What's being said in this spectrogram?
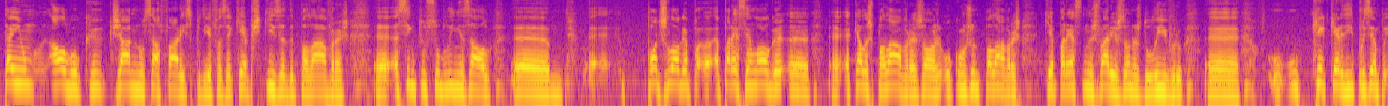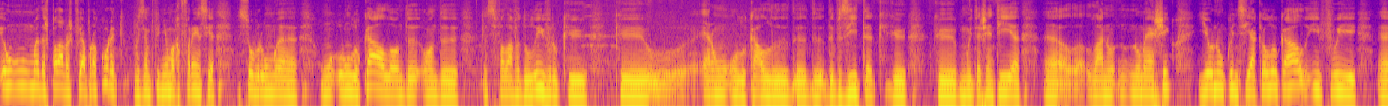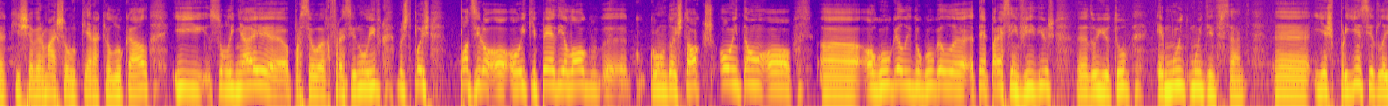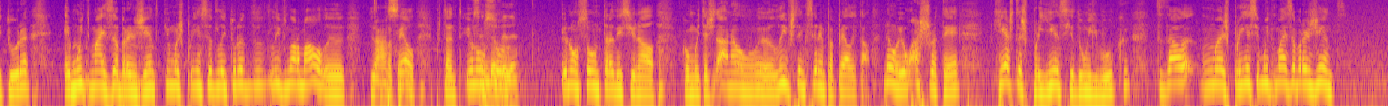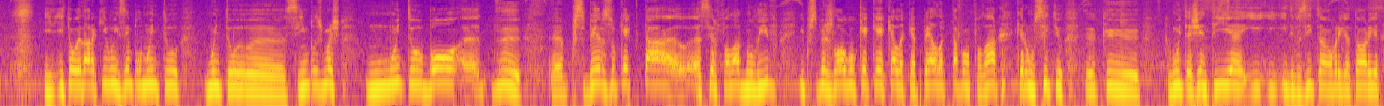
Tem um, algo que, que, já no Safari se podia fazer, que é a pesquisa de palavras. assim que tu sublinhas algo, podes logo aparecem logo uh, uh, aquelas palavras ou o conjunto de palavras que aparece nas várias zonas do livro uh, o, o que é que quer dizer por exemplo eu, uma das palavras que fui à procura que por exemplo vinha uma referência sobre uma um, um local onde onde se falava do livro que que era um, um local de, de, de, visita que, que muita gente ia uh, lá no, no, México e eu não conhecia aquele local e fui, uh, quis saber mais sobre o que era aquele local e sublinhei, apareceu a referência no livro, mas depois podes ir ao, ao Wikipedia logo com dois toques ou então ao, ao Google e do Google até aparecem vídeos do YouTube. É muito muito interessante e a experiência de leitura é muito mais abrangente que uma experiência de leitura de, de livro normal, eh, de, ah, papel. Sim. Portanto, eu não Sem sou. Dúvida. Eu não sou um tradicional com muitas. Ah, não, eh, livros têm que ser em papel e tal. Não, eu acho até que esta experiência de um e-book te dá uma experiência muito mais abrangente. E, e estou a dar aqui um exemplo muito, muito uh, simples, mas muito bom uh, de uh, perceberes o que é que está a ser falado no livro e perceberes logo o que é que é aquela capela que estavam a falar, que era um sítio que, que muita gente ia e, e de visita obrigatória,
